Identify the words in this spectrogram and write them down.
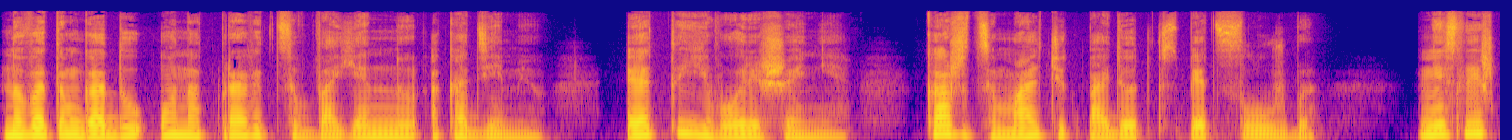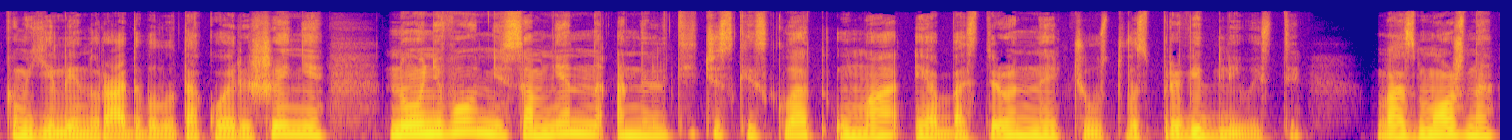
но в этом году он отправится в военную академию. Это его решение. Кажется, мальчик пойдет в спецслужбы. Не слишком Елену радовало такое решение, но у него, несомненно, аналитический склад ума и обостренное чувство справедливости. Возможно,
